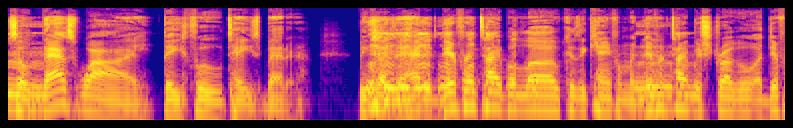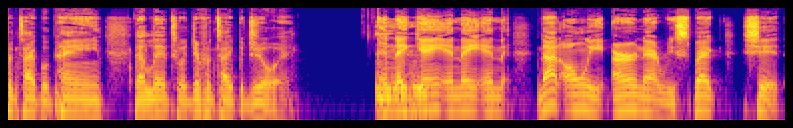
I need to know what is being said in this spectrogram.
So Mhm. that's why they food tastes better. Because it had a different type of love, because it came from a different type Mhm. of struggle, a different type of pain that led to a different type of joy. And they Mhm. gain and they and not only earn that respect, shit.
